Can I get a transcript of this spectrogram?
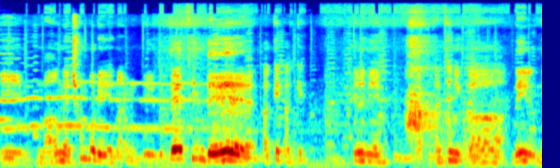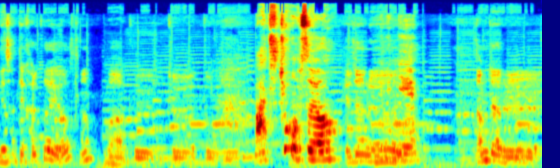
이 마음에 천불이 난이 늑대티인데 갈게 갈게 딱갈 테니까 내일 내 선택할 거예요. 어? 막그저또 마취총 없어요 여자는 피디님 남자를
